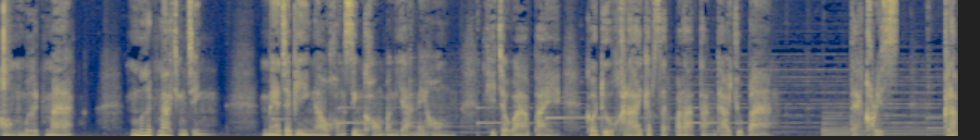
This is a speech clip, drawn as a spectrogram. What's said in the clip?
ห้องมืดมาก มืดมากจริงๆ แม้จะมีเงาของสิ่งของบางอย่างในห้อง ที่จะว่าไปก็ดูคล้ายกับสัตว์ประหลาดต่างดาวอยู่บ้าง แต่คริสกลับ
